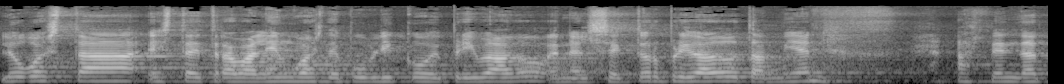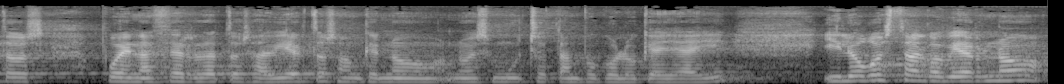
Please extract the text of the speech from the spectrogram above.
Luego está este trabalenguas de público y privado. En el sector privado también hacen datos, pueden hacer datos abiertos, aunque no, no, es mucho tampoco lo que hay ahí. Y luego está el gobierno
